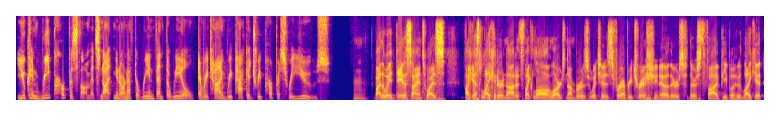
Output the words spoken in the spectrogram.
you can repurpose them. It's not, you know, don't have to reinvent the wheel every time. Repackage, repurpose, reuse. Hmm. By the way, data science wise, I guess like it or not, it's like law of large numbers, which is for every Trish, you know, there's there's five people who like it,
